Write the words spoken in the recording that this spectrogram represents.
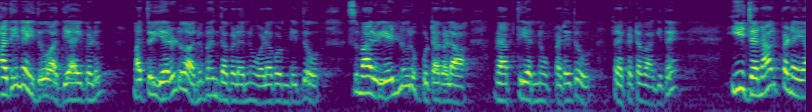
ಹದಿನೈದು ಅಧ್ಯಾಯಗಳು ಮತ್ತು ಎರಡು ಅನುಬಂಧಗಳನ್ನು ಒಳಗೊಂಡಿದ್ದು ಸುಮಾರು ಏಳ್ನೂರು ಪುಟಗಳ ವ್ಯಾಪ್ತಿಯನ್ನು ಪಡೆದು ಪ್ರಕಟವಾಗಿದೆ. ಈ ಜನಾರ್ಪಣೆಯ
